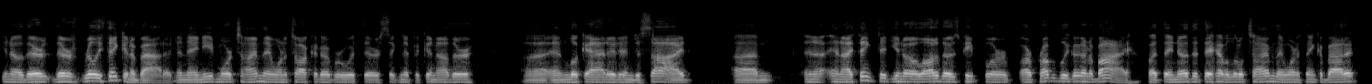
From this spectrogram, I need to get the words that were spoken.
you know they're they're really thinking about it and they need more time they want to talk it over with their significant other uh, and look at it and decide um, and, and i think that you know a lot of those people are, are probably going to buy but they know that they have a little time and they want to think about it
